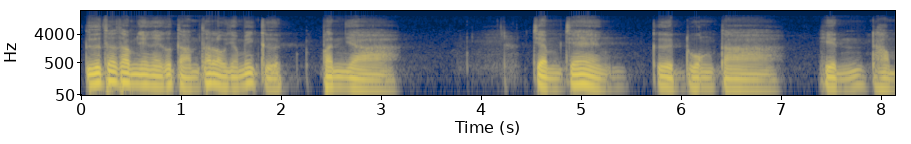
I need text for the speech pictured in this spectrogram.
หรือถ้าทำยังไงก็ตาม ถ้าเรายังไม่เกิดปัญญา แจ่มแจ้งเกิดดวงตา เห็นธรรม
